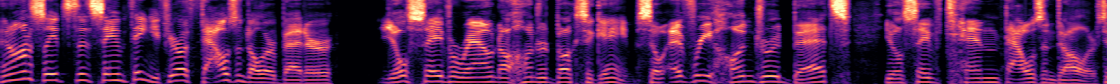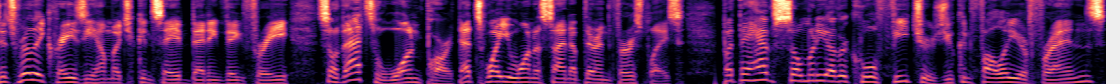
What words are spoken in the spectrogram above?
And honestly, it's the same thing. If you're a thousand dollar better, you'll save around a hundred bucks a game. So every hundred bets, you'll save ten thousand dollars. It's really crazy how much you can save betting Vig free. So that's one part. That's why you want to sign up there in the first place. But they have so many other cool features. You can follow your friends.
